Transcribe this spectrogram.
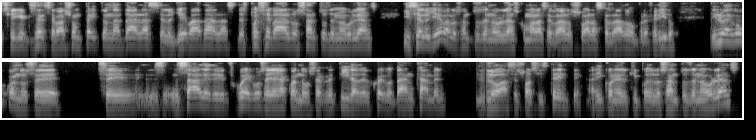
sigue se va Sean Payton a Dallas, se lo lleva a Dallas, después se va a los Santos de Nueva Orleans y se lo lleva a los Santos de Nueva Orleans como ala cerrado, su ala cerrado preferido. Y luego cuando se, se, sale del juego, o sea, ya cuando se retira del juego Dan Campbell, lo hace su asistente, ahí con el equipo de los Santos de Nueva Orleans,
